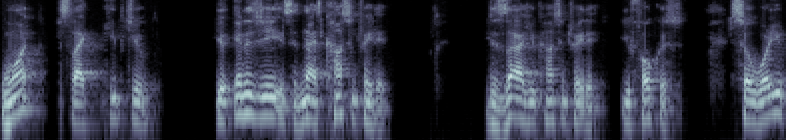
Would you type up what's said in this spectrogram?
Want is like keeps you, your energy is nice, concentrated desire, you concentrate it, you focus. So what you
